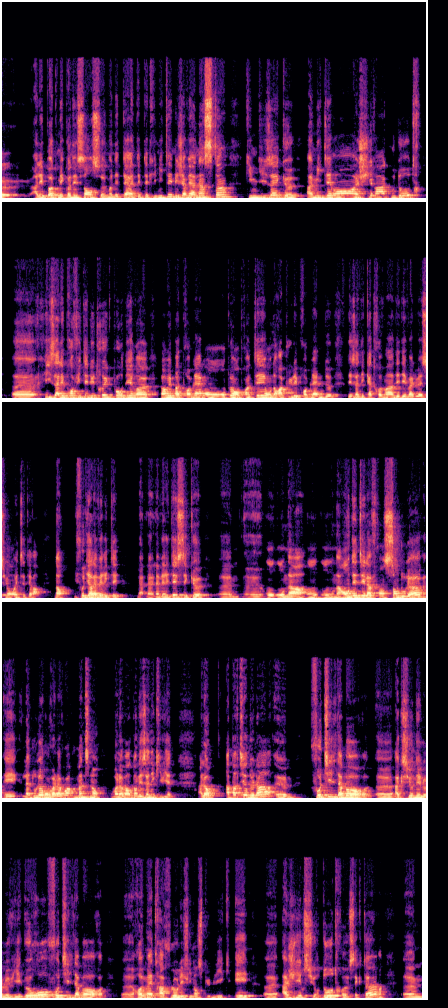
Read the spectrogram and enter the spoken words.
à l'époque, mes connaissances monétaires étaient peut-être limitées, mais j'avais un instinct qui me disait que un Mitterrand, un Chirac ou d'autres, euh, ils allaient profiter du truc pour dire euh, non mais pas de problème, on, peut emprunter, on n'aura plus les problèmes de, des années 80, des dévaluations, etc. Non, il faut dire la vérité. La, vérité, c'est que euh, on, a, on, a endetté la France sans douleur et la douleur, on va l'avoir maintenant. On va l'avoir dans les années qui viennent. Alors, à partir de là, faut-il d'abord actionner le levier euro? Faut-il d'abord remettre à flot les finances publiques et euh, agir sur d'autres secteurs euh,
